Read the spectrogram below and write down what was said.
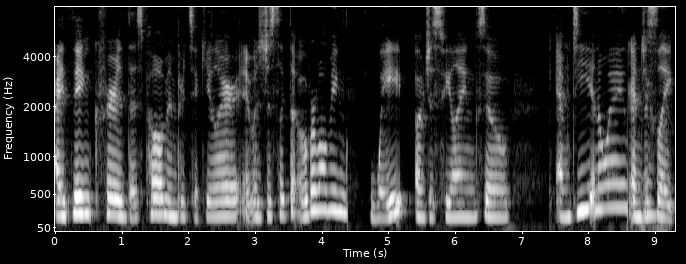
I think for this poem in particular, it was just like the overwhelming weight of just feeling so empty in a way and just yeah. like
